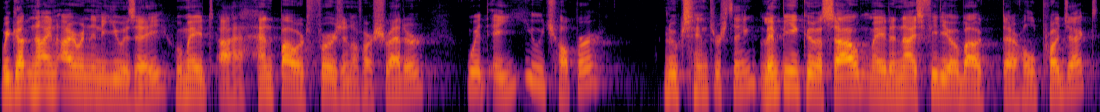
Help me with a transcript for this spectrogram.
We got 9 Iron in the USA, who made a hand-powered version of our shredder with a huge hopper. Looks interesting. Limpy in Curacao made a nice video about their whole project,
